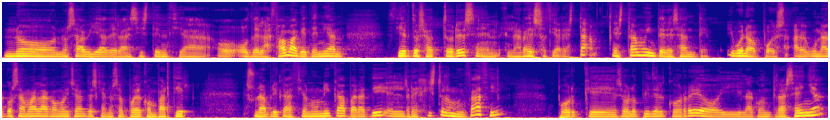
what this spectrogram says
no, no sabía de la existencia o, de la fama que tenían ciertos actores en, en, las redes sociales. Está, está muy interesante. Y bueno, pues alguna cosa mala, como he dicho antes, que no se puede compartir. Es una aplicación única para ti. El registro es muy fácil porque solo pide el correo y la contraseña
